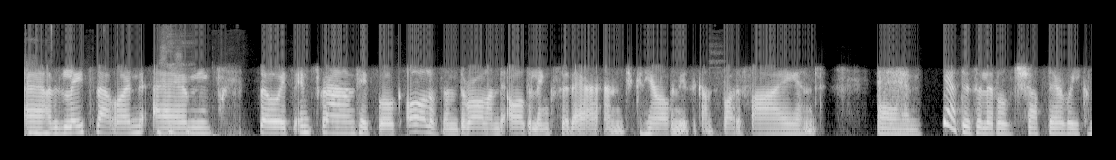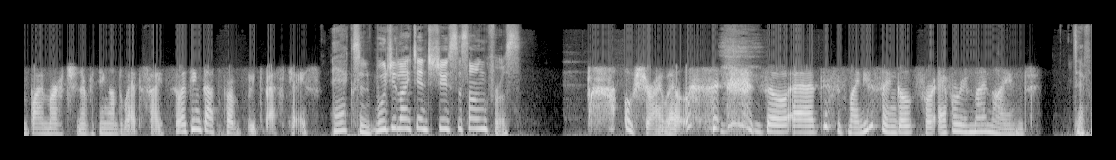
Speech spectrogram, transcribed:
Uh, I was late to that one. Um, so it's Instagram, Facebook, all of them. They're all on the, all the links are there, and you can hear all the music on Spotify. And um, yeah, there's a little shop there where you can buy merch and everything on the website. So I think that's probably the best place. Excellent. Would you like to introduce the song for us? Oh, sure, I will. so uh, this is my new single, Forever in My Mind. FM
